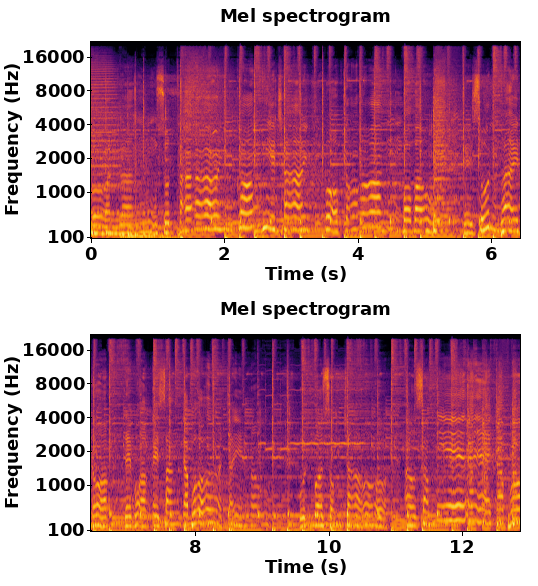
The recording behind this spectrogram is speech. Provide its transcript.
กอดครั้งสุดท้ายขอ พี่ชายบอกต้องเบาๆได้สูญภายนอกได้บอกได้สั่งกับพ่อใจเฮาบุญบ่สมเจ้า เอาสำเนียกับพ่อ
